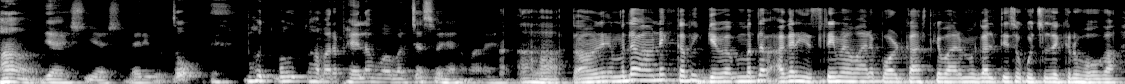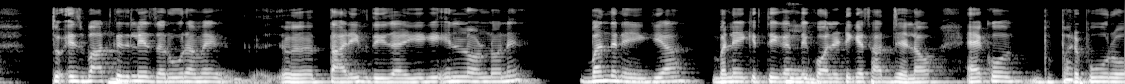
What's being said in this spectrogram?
हाँ यस यस वेरी गुड तो बहुत बहुत हमारा फैला हुआ वर्चस्व है हमारे यहाँ। हाँ तो हमने मतलब हमने कभी गिव अप मतलब अगर हिस्ट्री में हमारे पॉडकास्ट के बारे में गलती से कुछ ज़िक्र होगा तो इस बात के लिए ज़रूर हमें तारीफ़ दी जाएगी कि इन लॉन्डो ने बंद नहीं किया भले ही कितनी गंदी हम्म। क्वालिटी के साथ झेला हो एको भरपूर हो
